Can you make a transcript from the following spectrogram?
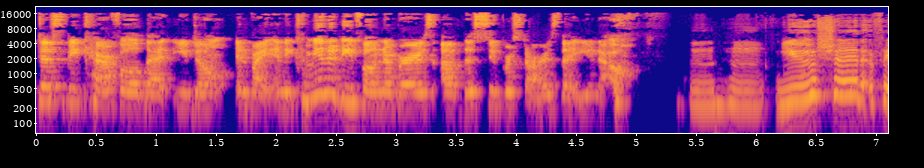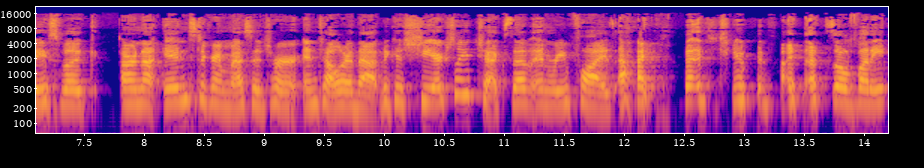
just be careful that you don't invite any community phone numbers of the superstars that you know. Mm-hmm. You should Facebook or not Instagram message her and tell her that because she actually checks them and replies. I bet you would find that so funny.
